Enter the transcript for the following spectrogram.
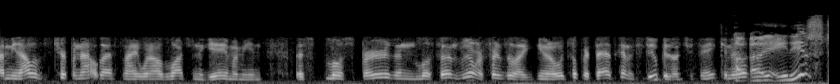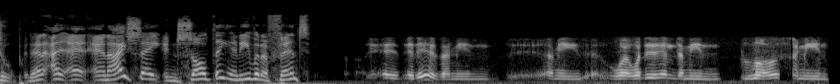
I mean, I was tripping out last night when I was watching the game. I mean, the Los Spurs and Los Suns, we were friends are like, you know, what's up with that? It's kind of stupid, don't you think? You know, Uh, uh, it is stupid. And I, and I say insulting and even offensive. It, it is. I mean, I mean, what, what? I mean, Los. I mean,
